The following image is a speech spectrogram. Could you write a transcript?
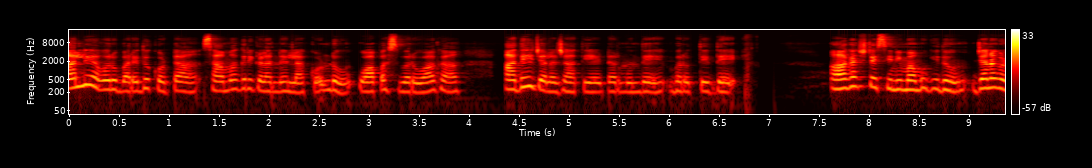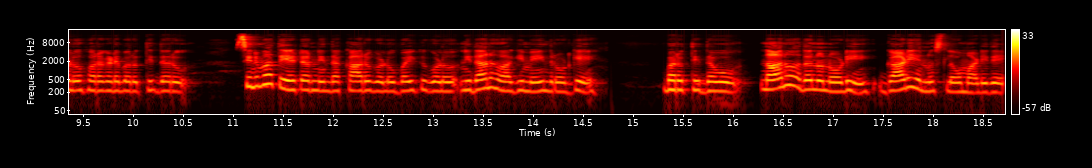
ಅಲ್ಲಿ ಅವರು ಬರೆದುಕೊಟ್ಟ ಸಾಮಗ್ರಿಗಳನ್ನೆಲ್ಲ ಕೊಂಡು ವಾಪಸ್ ಬರುವಾಗ ಅದೇ ಜಲಜಾ ಥಿಯೇಟರ್ ಮುಂದೆ ಬರುತ್ತಿದ್ದೆ. ಆಗಷ್ಟೇ ಸಿನಿಮಾ ಮುಗಿದು ಜನಗಳು ಹೊರಗಡೆ ಬರುತ್ತಿದ್ದರು. ಸಿನಿಮಾ ಥಿಯೇಟರ್ನಿಂದ ಕಾರುಗಳು, ಬೈಕುಗಳು ನಿಧಾನವಾಗಿ ಮೇಯ್ನ್ ರೋಡ್ಗೆ ಬರುತ್ತಿದ್ದವು. ನಾನು ಅದನ್ನು ನೋಡಿ ಗಾಡಿಯನ್ನು ಸ್ಲೋ ಮಾಡಿದೆ.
